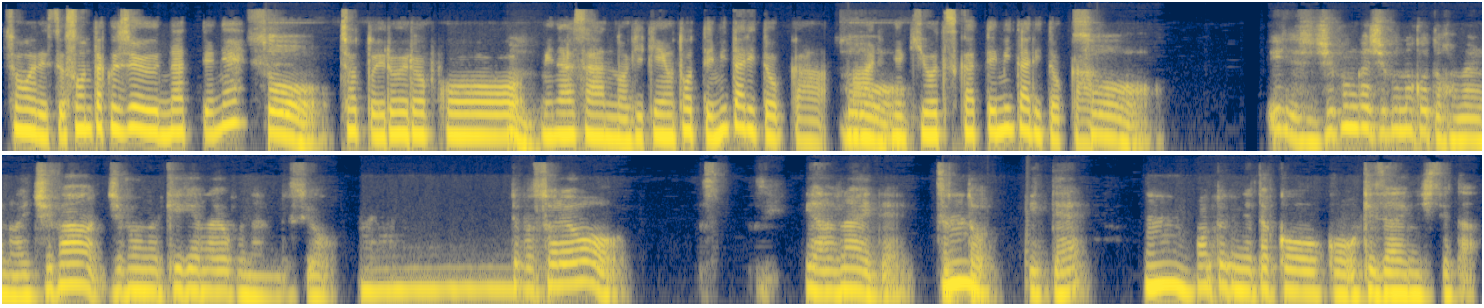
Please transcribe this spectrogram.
そうですよ。忖度自由になってね。そちょっといろいろこう、うん皆さんの意見を取ってみたりとか、周りに気を使ってみたりとう。か。そう。いいです。自分が自分のことを褒めるのが一番自分の機嫌が良くなるんですよ。でもそれをやらないでずっといて、うん。本当にネタ子をこう置き去りにしてた。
